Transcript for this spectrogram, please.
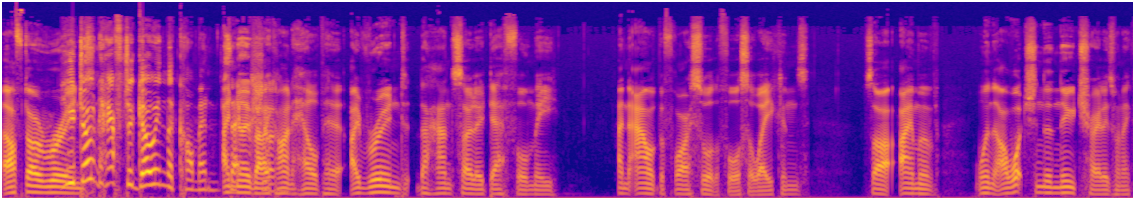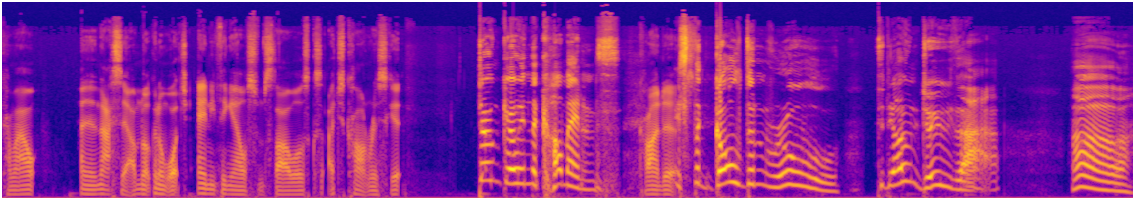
after I ruined. you don't have to go in the comment I section. know, but I can't help it. I ruined the Han Solo death for me an hour before I saw The Force Awakens. So I'm of when I'm watching the new trailers when they come out, and then that's it. I'm not going to watch anything else from Star Wars because I just can't risk it. Don't go in the comments. Kind of. It's the golden rule. Don't do that. Oh,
